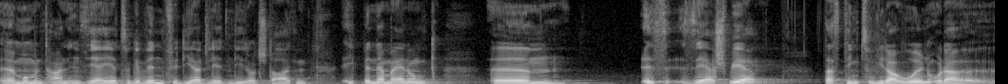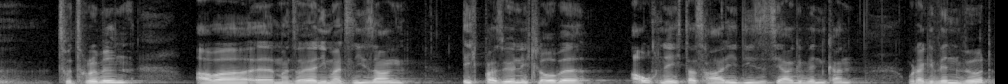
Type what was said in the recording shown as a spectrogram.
äh, momentan in Serie zu gewinnen für die Athleten, die dort starten. Ich bin der Meinung, ähm, ist sehr schwer, das Ding zu wiederholen oder äh, zu dribbeln. Aber äh, man soll ja niemals nie sagen. Ich persönlich glaube auch nicht, dass Hardy dieses Jahr gewinnen kann oder gewinnen wird.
